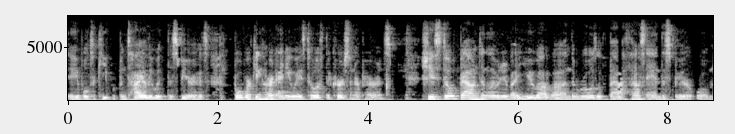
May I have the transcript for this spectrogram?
able to keep up entirely with the spirits, but working hard anyways to lift the curse on her parents. She is still bound and limited by Yubaba and the rules of bathhouse and the spirit world,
